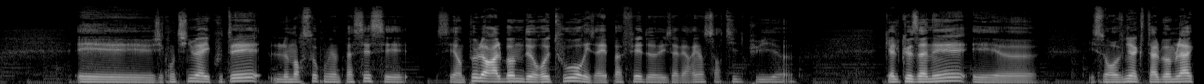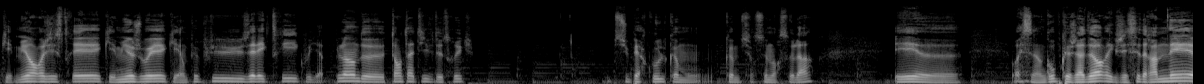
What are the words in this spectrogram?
Et j'ai continué à écouter. Le morceau qu'on vient de passer, c'est c'est un peu leur album de retour. Ils avaient pas fait de, ils avaient rien sorti depuis euh, quelques années et euh, ils sont revenus avec cet album-là qui est mieux enregistré, qui est mieux joué, qui est un peu plus électrique, où il y a plein de tentatives de trucs. Super cool comme, comme sur ce morceau-là. Et euh, ouais, c'est un groupe que j'adore et que j'essaie de ramener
